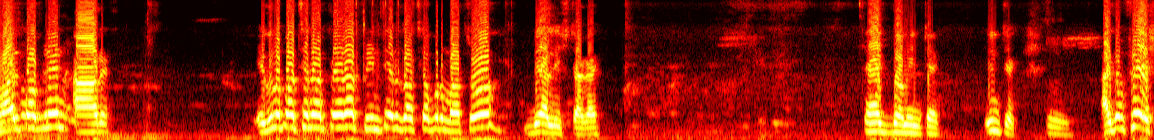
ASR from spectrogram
ভয়েল প্রবলেম আর এগুলো পাচ্ছেন আপনারা প্রিন্টের গজ কাপড় মাত্র বিয়াল্লিশ টাকায়। একদম ইনটেক ইনটেক একদম ফ্রেশ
